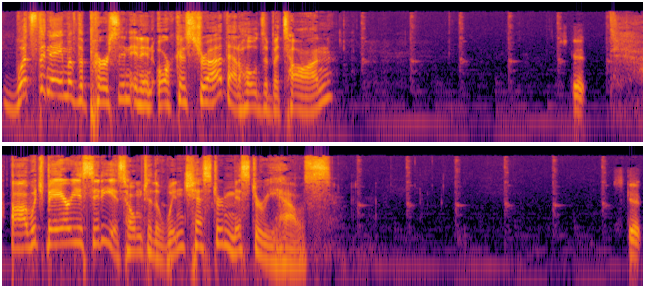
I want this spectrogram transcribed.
What's the name of the person in an orchestra that holds a baton? Skip. Uh, which Bay Area city is home to the Winchester Mystery House? Skip.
